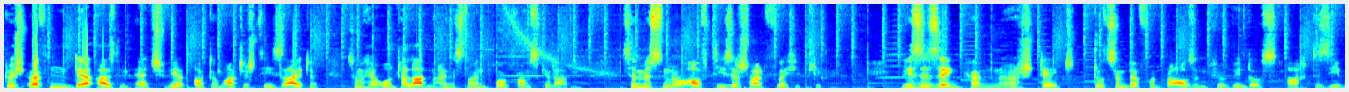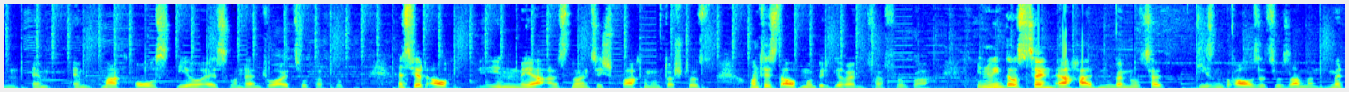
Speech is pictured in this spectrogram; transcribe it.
Durch Öffnen der alten Edge wird automatisch die Seite zum Herunterladen eines neuen Programms geladen. Sie müssen nur auf diese Schaltfläche klicken. Wie Sie sehen können, steht Dutzende von Browsern für Windows 8, 7, MM, Mac OS, iOS und Android zur Verfügung. Es wird auch in mehr als 90 Sprachen unterstützt und ist auf Mobilgeräten verfügbar. In Windows 10 erhalten Benutzer diesen Browser zusammen mit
